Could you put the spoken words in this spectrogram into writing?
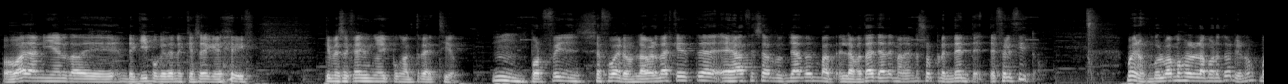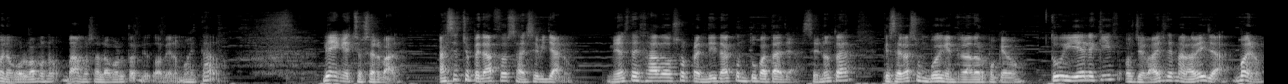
Pues vaya mierda de, equipo que tenéis que ser que, que me sacáis un iPhone al 3, tío. Mm, por fin se fueron. La verdad es que te has desarrollado en la batalla de manera sorprendente. Te felicito. Bueno, volvamos al laboratorio, ¿no? Bueno, volvamos, no. Vamos al laboratorio, todavía no hemos estado. Bien hecho, Serval. Has hecho pedazos a ese villano. Me has dejado sorprendida con tu batalla. Se nota que serás un buen entrenador Pokémon. Tú y Elekid os lleváis de maravilla. Bueno,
